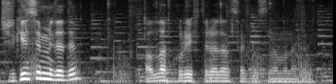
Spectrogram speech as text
Çirkinsin mi dedim? Allah kuru iftiradan saklasın amına koyayım.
